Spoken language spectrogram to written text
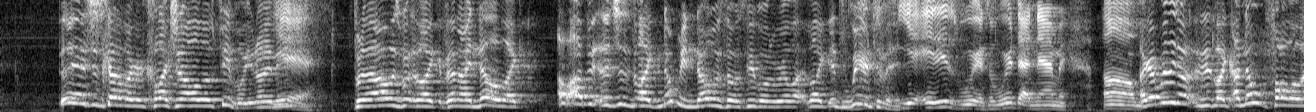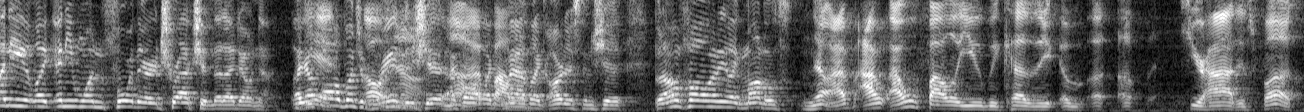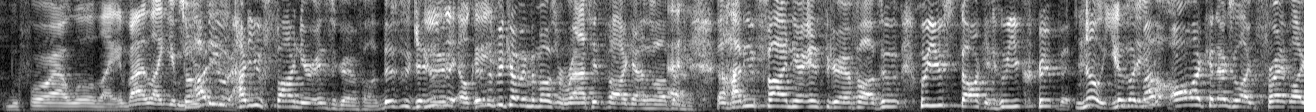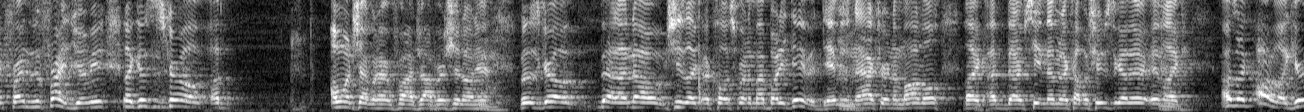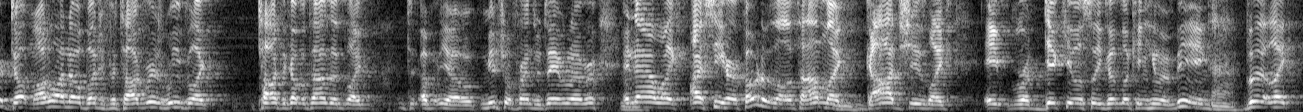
It's just kind of like a collection of all those people, you know what I mean? Yeah. But I was like, then I know, like, a lot of it, it's just like nobody knows those people in real life. Like, it's weird to me. Yeah, it is weird. It's a weird dynamic. Um, Like, I really don't, like, I don't follow any, like, anyone for their attraction that I don't know. Like, I follow a bunch of Oh, brands no. and shit. No, I follow, I like, follow. mad, like, artists and shit. But I don't follow any, like, models. no, I've, I I will follow you because you, uh, uh, uh, you're hot as fuck. Before I will like if I like your. So how do you how do you find your Instagram followers? This is getting Usually- okay. this is becoming the most ratchet podcast of all time. How do you find your Instagram followers? Who who you stalking? Who you creeping? No, you because like my, all my connections are like friend like friends and friends. You know what I mean? Like there's this girl. Uh, I want to check with her before I drop her shit on Mm. here. But this girl that I know, she's like a close friend of my buddy David. David's Mm. an actor and a model. Like I've, I've seen them in a couple shoots together, Mm. and like I was like, oh, like you're a dope model. I know a bunch of photographers. We've like talked a couple times and like. uh, You know, mutual friends with David, whatever. Mm. And now, like, I see her photos all the time. Like, God, she's like a ridiculously good-looking human being. Uh-huh. But like,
